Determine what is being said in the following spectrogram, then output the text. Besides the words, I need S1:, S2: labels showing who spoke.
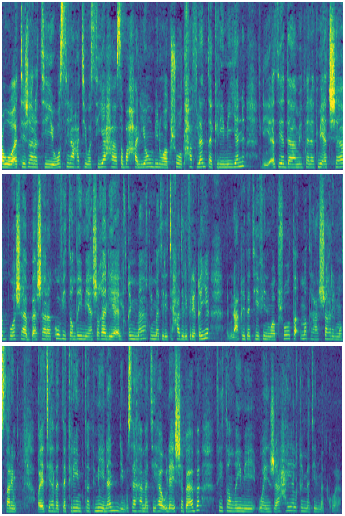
S1: التجارة والصناعة والسياحة صباح اليوم بنواكشوط حفلا تكريميا لأزيد من 300 شاب وشابة شاركوا في تنظيم أشغال القمة قمة الاتحاد الإفريقي المنعقدة في نواكشوط مطلع الشهر المنصرم. ويأتي هذا التكريم تثمينا لمساهمة هؤلاء الشباب في تنظيم وإنجاح القمة المذكورة.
